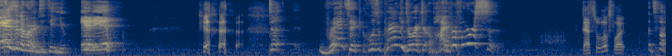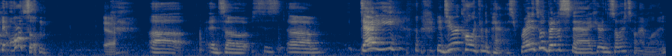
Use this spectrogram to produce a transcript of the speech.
is an emergency, you idiot. D- Ransik, who's apparently director of Hyperforce? That's what it looks like. That's fucking awesome. Yeah. Uh, and so, um, Daddy, Nadira calling from the past. Ran into a bit of a snag here in this other timeline.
